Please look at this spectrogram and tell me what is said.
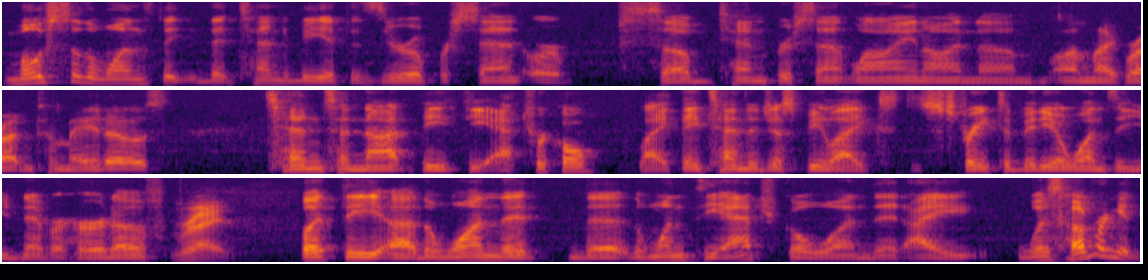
Most of the ones that, that tend to be at the zero percent or sub ten percent line on um, on like Rotten Tomatoes tend to not be theatrical. Like they tend to just be like straight to video ones that you'd never heard of. Right. But the uh, the one that the the one theatrical one that I was hovering at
